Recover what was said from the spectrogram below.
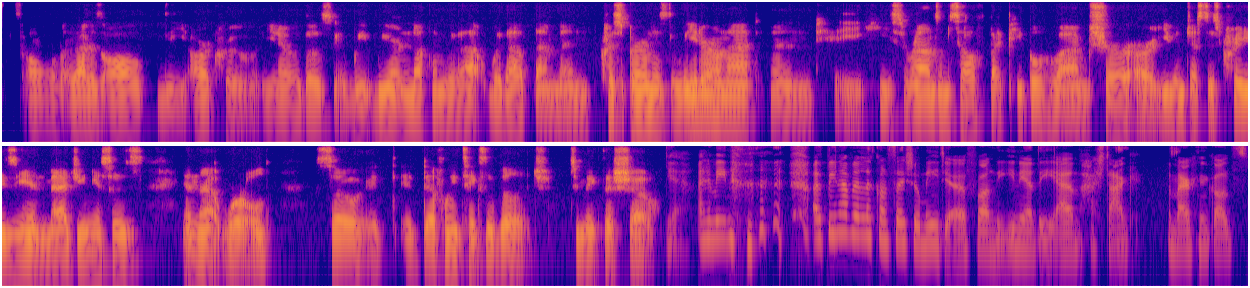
all that is all the our crew you know those we we are nothing without without them and chris byrne is the leader on that and he, he surrounds himself by people who i'm sure are even just as crazy and mad geniuses in that world so it it definitely takes a village to make this show Yeah, and I mean, I've been having a look on social media from the you know the um, hashtag American Gods,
